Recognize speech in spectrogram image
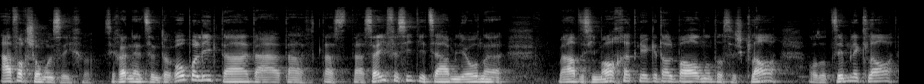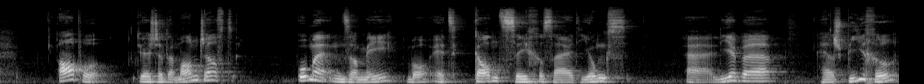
Einfach schon mal sicher. Sie können jetzt in der Europa League da, da, da, das, das safe sein, die 10 Millionen werden sie machen gegen die Albaner, das ist klar, oder ziemlich klar. Aber du hast ja eine Mannschaft um ein Armee, wo jetzt ganz sicher sagt, Jungs, äh, lieber Herr Speicher,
